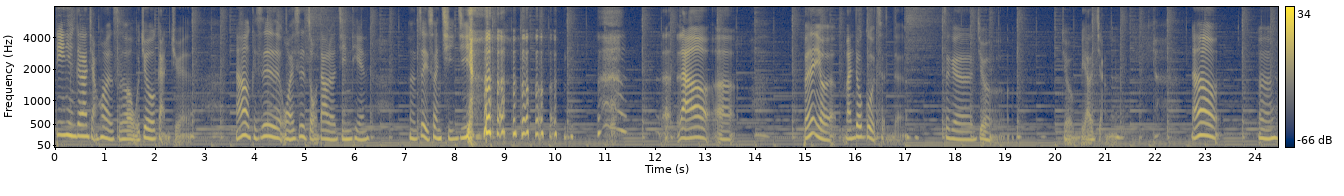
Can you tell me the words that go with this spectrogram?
第一天跟他讲话的时候，我就有感觉。然后可是我还是走到了今天，嗯，这也算奇迹。然后呃。反正有蛮多过程的，这个就就不要讲了。然后，嗯，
